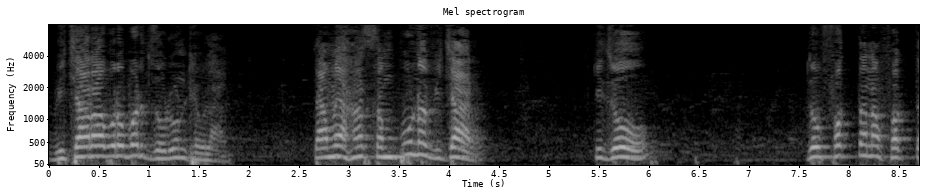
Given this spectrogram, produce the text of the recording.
विचाराबरोबर जोडून ठेवला आहे. त्यामुळे हा संपूर्ण विचार की जो जो फक्त ना फक्त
